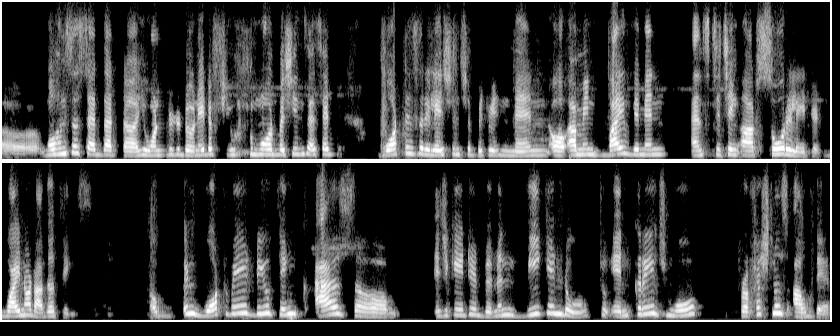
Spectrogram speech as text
uh, Mohan sir said that uh, he wanted to donate a few more machines. I said, what is the relationship between men or I mean, why women and stitching are so related? Why not other things? Uh, in what way do you think as um educated women we can do to encourage more professionals out there?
